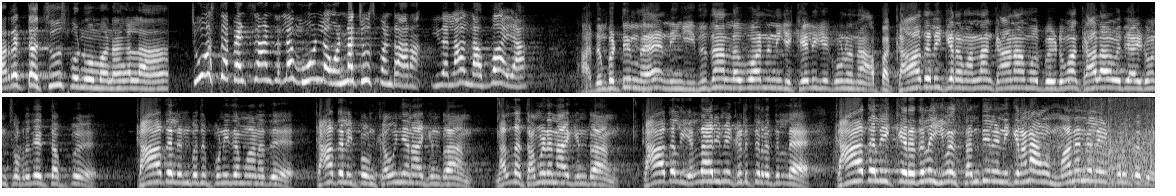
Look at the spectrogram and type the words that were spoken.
கரெக்டாக சூஸ் பண்ணுவோம்மா நாங்கெல்லாம்? சூஸ் த பெஸ்ட் ஆன்சர்ல மூணுல ஒன்ன சூஸ் பண்றாராம். இதெல்லாம் லவ்வாயா அது மட்டும் இல்ல நீங்க இதுதான் லவ்வான்னு நீங்க கேள்வி கேட்கணும் அப்ப காதலிக்கிறவன்லாம் காணாம போயிடுவான் காலாவதி ஆயிடுவான்னு சொல்றதே தப்பு. காதல் என்பது புனிதமானது. காதலிப்பவன் கவிஞனாகின்றான் நல்ல தமிழனாகின்றான். காதல் எல்லாருமே கெடுத்துறது இல்ல காதலிக்கிறதுல இவன் சந்தில நிக்கிறான் அவன் மனநிலையை பொறுத்தது.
